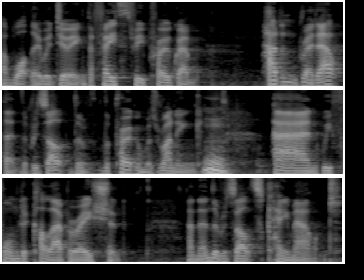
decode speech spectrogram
and what they were doing. The phase three program hadn't read out then. The result, the, the program was running, and we formed a collaboration. And then the results came out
